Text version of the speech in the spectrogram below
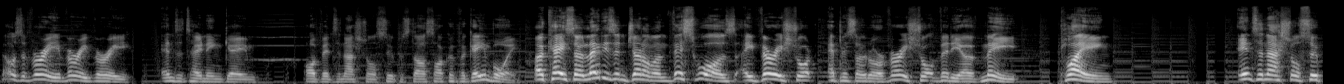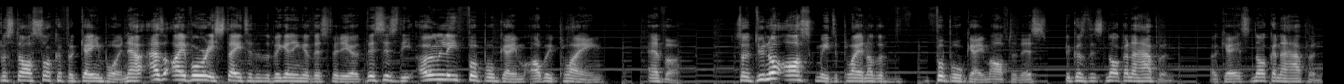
that was a very, very, very entertaining game of International Superstar Soccer for Game Boy. Okay, so ladies and gentlemen, this was a very short episode or a very short video of me playing International Superstar Soccer for Game Boy. Now, as I've already stated at the beginning of this video, this is the only football game I'll be playing ever. So do not ask me to play another football game after this, because it's not going to happen. Okay, it's not going to happen.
